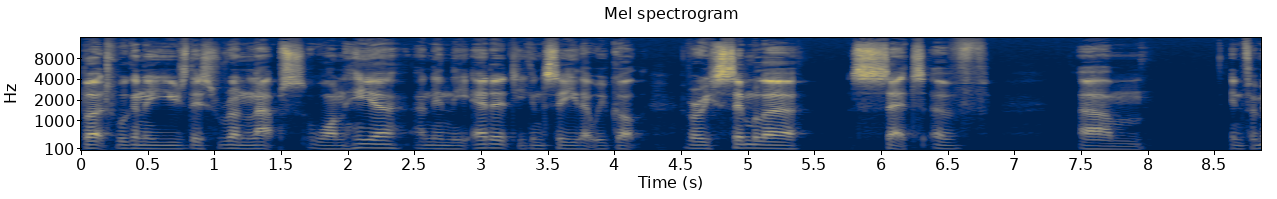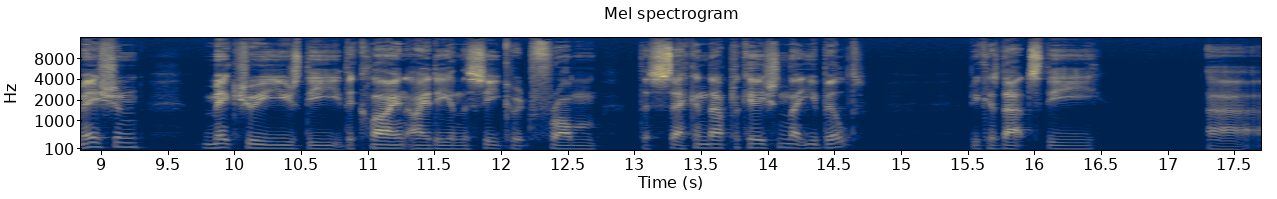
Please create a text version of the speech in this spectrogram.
but we're going to use this run laps one here. And in the edit, you can see that we've got a very similar set of um, information. Make sure you use the, the client ID and the secret from the second application that you built, because that's the uh,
